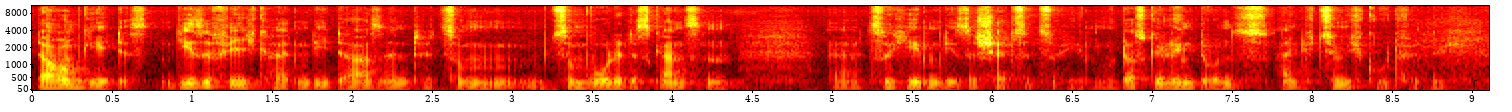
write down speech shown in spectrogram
darum geht es. Diese Fähigkeiten, die da sind, zum, zum Wohle des Ganzen äh, zu heben, diese Schätze zu heben. Und das gelingt uns eigentlich ziemlich gut, finde ich.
